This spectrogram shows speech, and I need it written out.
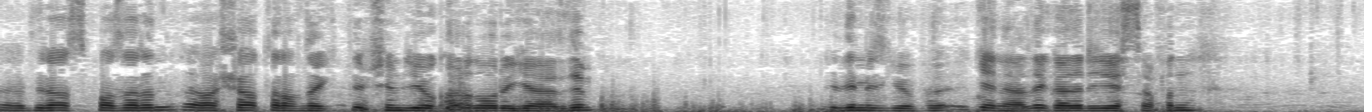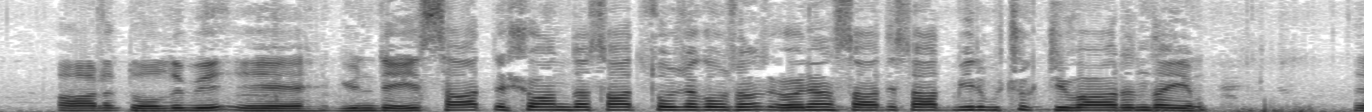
Ee, Biraz pazarın aşağı tarafına gittim. Şimdi yukarı doğru geldim. Dediğimiz gibi genelde galerici esnafın ağırlıklı olduğu bir e, gündeyiz. Saatte şu anda saati soracak olursanız öğlen saati saat bir buçuk civarındayım. E,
